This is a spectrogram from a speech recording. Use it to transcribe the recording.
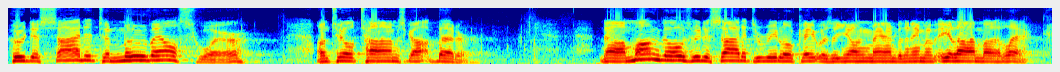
who decided to move elsewhere until times got better. Now, among those who decided to relocate was a young man by the name of Elimelech.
